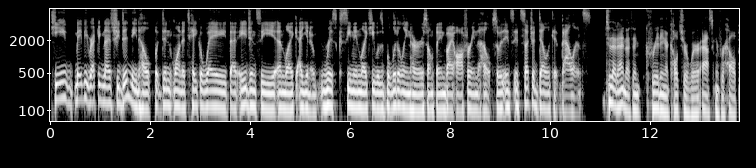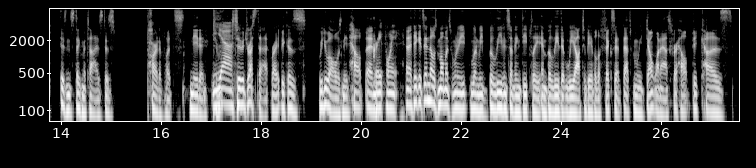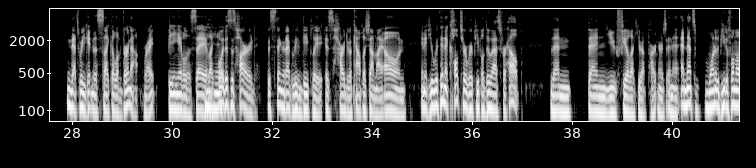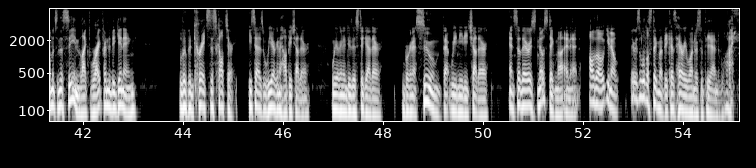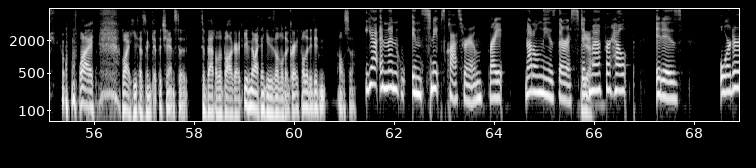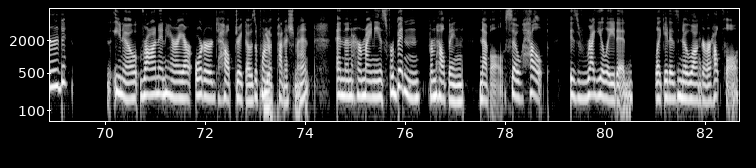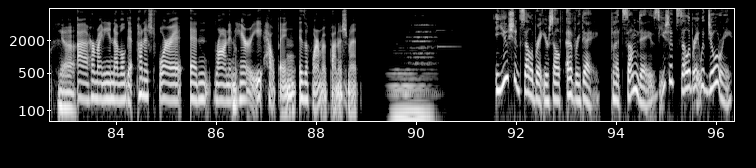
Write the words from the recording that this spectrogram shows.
he maybe recognized she did need help, but didn't want to take away that agency and like you know risk seeming like he was belittling her or something by offering the help. So it's it's such a delicate balance to that end, I think creating a culture where asking for help isn't stigmatized is part of what's needed to, yeah. to address that, right? Because we do always need help. And, Great point. And I think it's in those moments when we when we believe in something deeply and believe that we ought to be able to fix it, that's when we don't want to ask for help because that's where you get into the cycle of burnout, right? Being able to say, mm-hmm. like, boy, this is hard. This thing that I believe in deeply is hard to accomplish on my own. And if you're within a culture where people do ask for help, then then you feel like you have partners in it. And that's one of the beautiful moments in the scene. Like right from the beginning, Lupin creates this culture. He says, We are going to help each other. We are going to do this together. We're going to assume that we need each other. And so there is no stigma in it. Although, you know, there is a little stigma because Harry wonders at the end why why why he doesn't get the chance to to battle the Boggart, even though I think he's a little bit grateful that he didn't also. Yeah, and then in Snape's classroom, right? Not only is there a stigma yeah. for help, it is ordered, you know, Ron and Harry are ordered to help Draco as a form yep. of punishment. And then Hermione is forbidden from helping Neville. So help is regulated like it is no longer helpful. Yeah. Uh, Hermione and Neville get punished for it, and Ron and Harry helping is a form of punishment. You should celebrate yourself every day, but some days you should celebrate with jewelry.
